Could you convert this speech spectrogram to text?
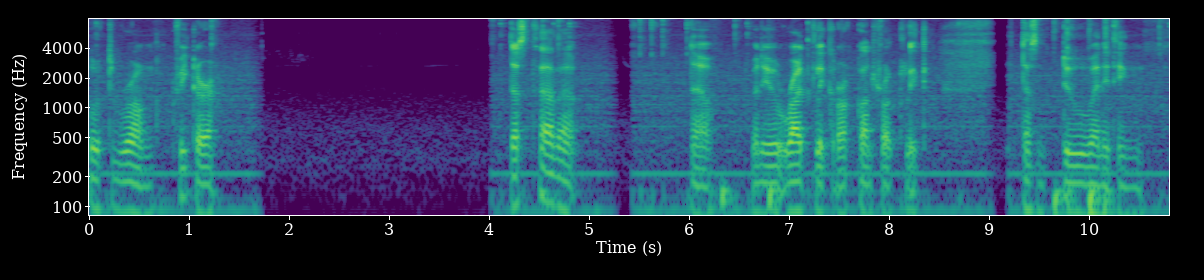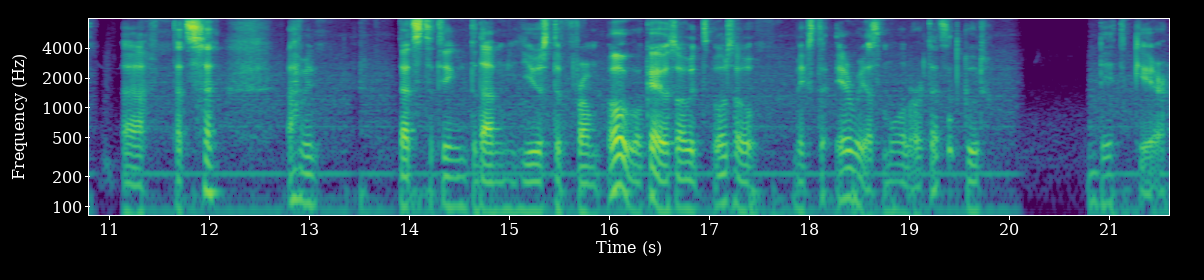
put the wrong trigger. Does it have a... No, when you right click or control click, it doesn't do anything. Uh, that's... I mean, that's the thing that I'm used to from... Oh, okay, so it also makes the area smaller. That's not good. Death care.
